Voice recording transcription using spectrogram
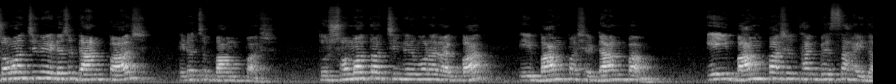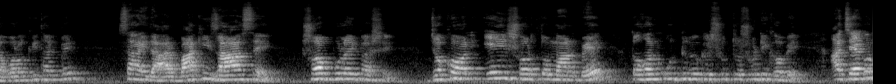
সমান চিহ্ন, এটা হচ্ছে ডান পাশ, এটা হচ্ছে বাম পাশ। তো সমতা চিহ্নের মনে রাখবা, এই বাম পাশে ডান বাম, এই বাম পাশে থাকবে চাহিদা বলো কি থাকবে? চাহিদা আর বাকি যা আছে, সবগুলোই পাশে। যখন এই শর্ত মানবে, তখন উদ্দীপকের সূত্র সঠিক হবে। আচ্ছা এখন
